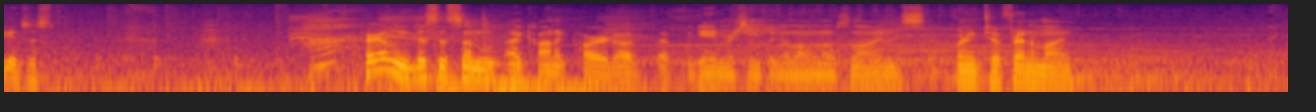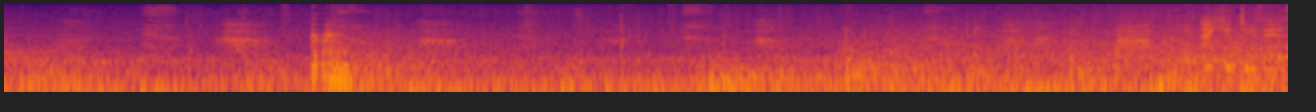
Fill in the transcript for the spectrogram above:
Think it's just. Apparently, this is some iconic part of, of the game or something along those lines, according to a friend of mine. I can do this.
